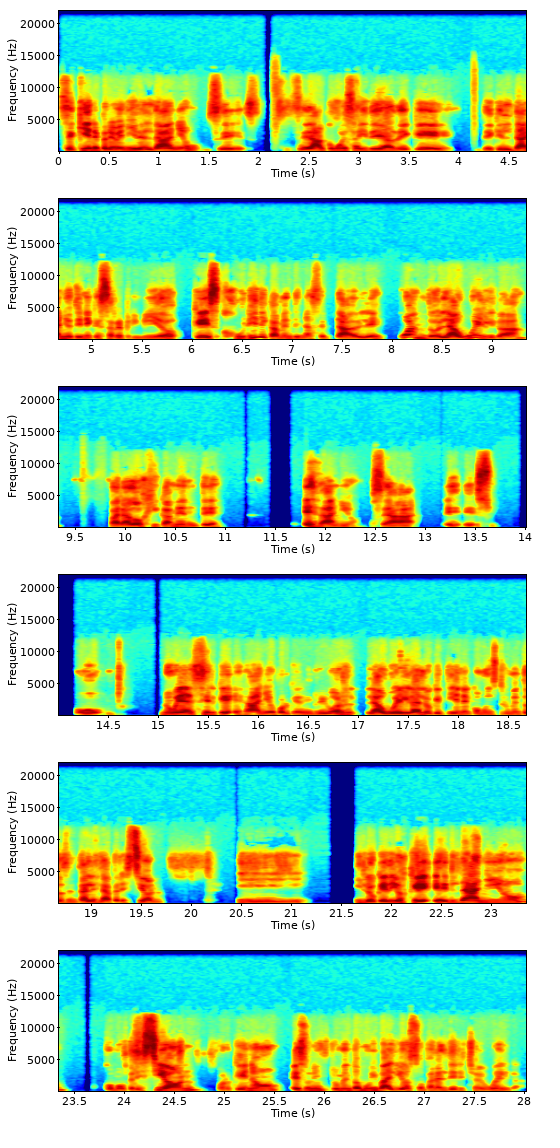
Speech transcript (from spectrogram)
Se quiere prevenir el daño, se, da como esa idea de que, de que el daño tiene que ser reprimido, que es jurídicamente inaceptable, cuando la huelga, paradójicamente, es daño. O sea, e, no voy a decir que es daño, porque en rigor la huelga lo que tiene como instrumento central es la presión. Y, y lo que digo es que el daño como presión, ¿por qué no? Es un instrumento muy valioso para el derecho de huelga.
